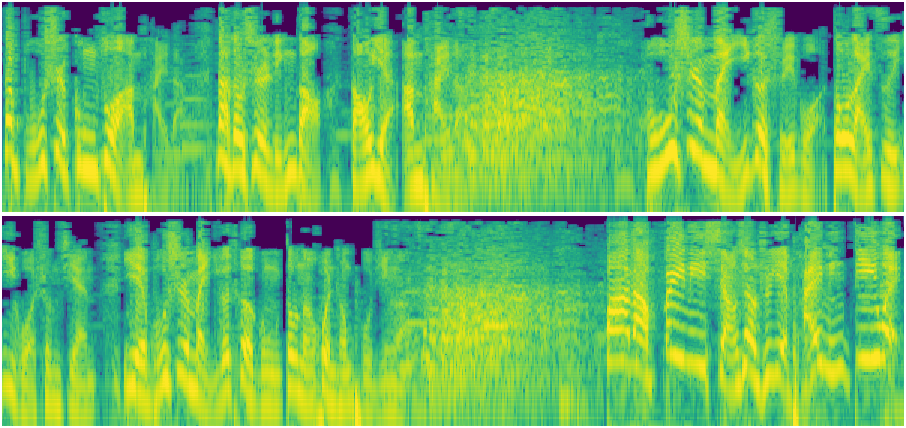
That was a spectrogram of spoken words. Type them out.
那不是工作安排的，那都是领导导演安排的。不是每一个水果都来自异果生鲜，也不是每一个特工都能混成普京啊。八大非你想象职业排名第一位，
